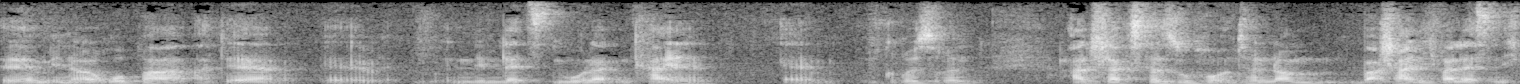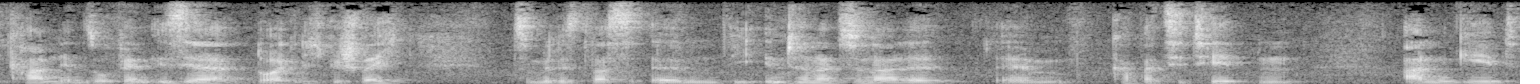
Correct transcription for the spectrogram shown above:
Ähm, in Europa hat er äh, in den letzten Monaten keine ähm, größeren Anschlagsversuche unternommen, wahrscheinlich weil er es nicht kann. Insofern ist er deutlich geschwächt, zumindest was die internationale Kapazitäten angeht.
